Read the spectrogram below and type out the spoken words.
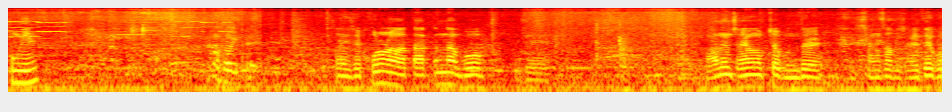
통일? 자, 이제 코로나가 딱 끝나고 이제 많은 자영업자분들 장사도 잘 되고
